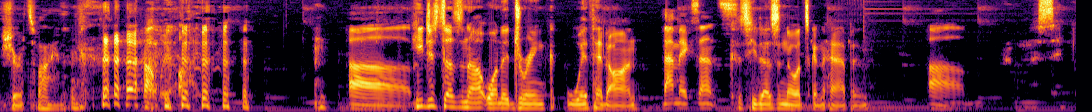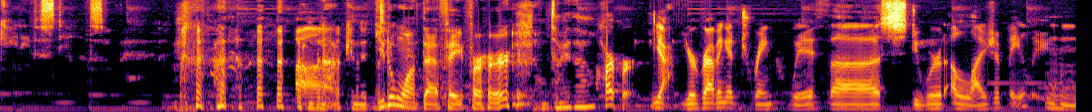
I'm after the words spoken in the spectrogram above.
Sure, it's fine. Probably fine. um, He just does not want to drink with it on that makes sense. because he doesn't know what's going to happen. Um, I'm gonna send Katie not gonna. You don't want that fate for her. Don't I though? Harper, yeah. you're grabbing a drink with uh, Steward Elijah Bailey. hmm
